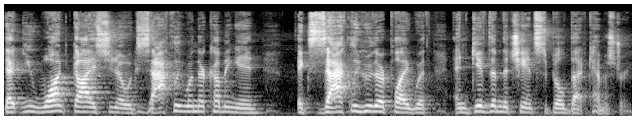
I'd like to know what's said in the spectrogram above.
that you want guys to know exactly when they're coming in, exactly who they're playing with, and give them the chance to build that chemistry.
